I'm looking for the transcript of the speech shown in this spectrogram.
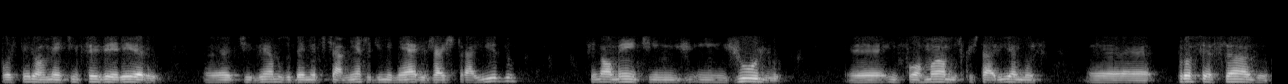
Posteriormente, em fevereiro, é, tivemos o beneficiamento de minério já extraído, Finalmente, em, em julho, é, informamos que estaríamos é, processando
